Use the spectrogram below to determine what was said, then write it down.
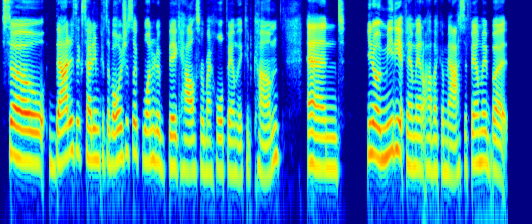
So that is exciting because I've always just like wanted a big house where my whole family could come. And you know, immediate family, I don't have like a massive family, but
